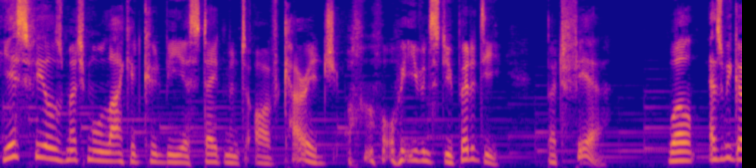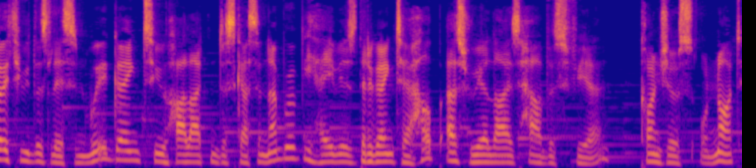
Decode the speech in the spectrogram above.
Yes feels much more like it could be a statement of courage or even stupidity, but fear well, as we go through this lesson, we're going to highlight and discuss a number of behaviors that are going to help us realize how this fear, conscious or not,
